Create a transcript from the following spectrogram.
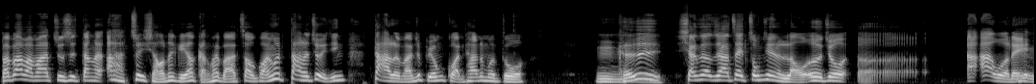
爸爸妈妈就是当然啊，最小那个要赶快把他照顾好，因为大了就已经大了嘛，就不用管他那么多。嗯，可是相较之下，在中间的老二就呃啊啊我嘞，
